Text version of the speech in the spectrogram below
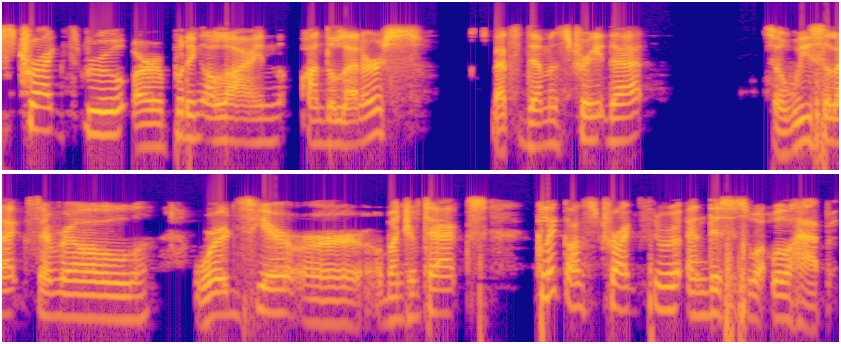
strike through or putting a line on the letters. Let's demonstrate that. So we select several words here or a bunch of text, click on strike through and this is what will happen.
